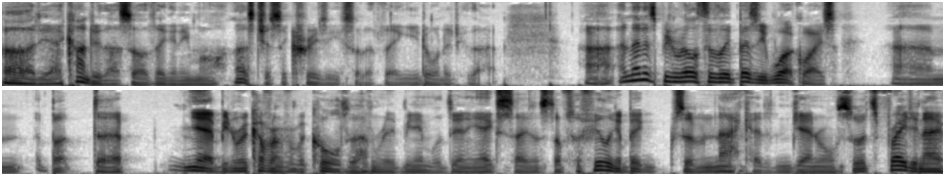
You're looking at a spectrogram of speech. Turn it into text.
oh dear, I can't do that sort of thing anymore. That's just a crazy sort of thing. You don't want to do that. Uh, and then it's been relatively busy work-wise, um, but uh, yeah, been recovering from a cold, so I haven't really been able to do any exercise and stuff. So feeling a bit sort of knackered in general. So it's Friday now,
